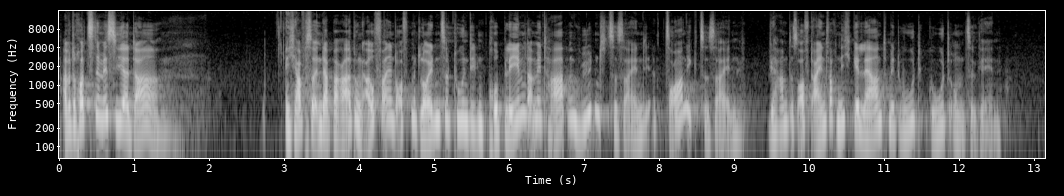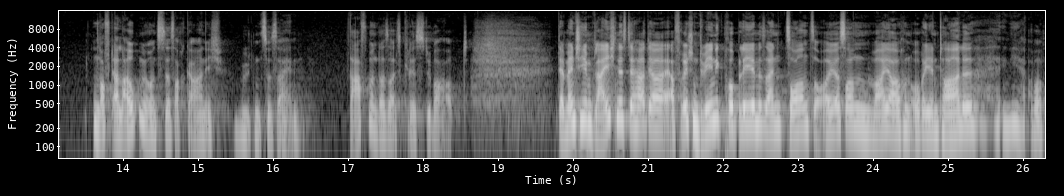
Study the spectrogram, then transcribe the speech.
Aber trotzdem ist sie ja da. Ich habe so in der Beratung auffallend oft mit Leuten zu tun, die ein Problem damit haben, wütend zu sein, zornig zu sein. Wir haben das oft einfach nicht gelernt, mit Wut gut umzugehen. Und oft erlauben wir uns das auch gar nicht, wütend zu sein. Darf man das als Christ überhaupt? Der Mensch hier im Gleichnis, der hat ja erfrischend wenig Probleme, seinen Zorn zu äußern, war ja auch ein Orientale. Aber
